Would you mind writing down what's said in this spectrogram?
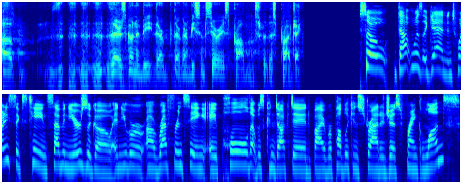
uh, th th there's going to be there there are going to be some serious problems for this project. So that was again in 2016, seven years ago, and you were uh, referencing a poll that was conducted by Republican strategist Frank Luntz.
